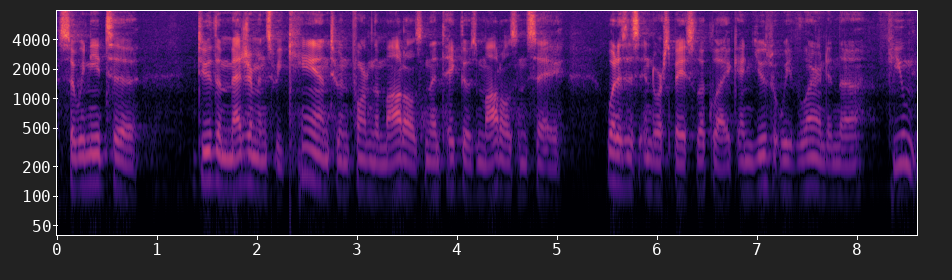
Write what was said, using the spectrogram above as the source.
So we need to do the measurements we can to inform the models and then take those models and say, what does this indoor space look like? And use what we've learned in the few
